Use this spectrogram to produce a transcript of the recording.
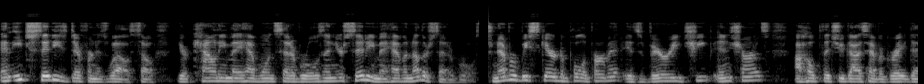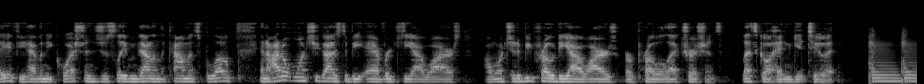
And each city is different as well. So your county may have one set of rules and your city may have another set of rules. Never be scared to pull a permit. It's very cheap insurance. I hope that you guys have a great day. If you have any questions, just leave them down in the comments below. And I don't want you guys to be average DIYers. I want you to be pro DIYers or pro electricians. Let's go ahead and get to it.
